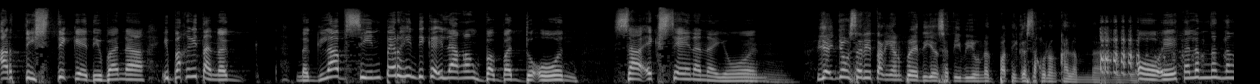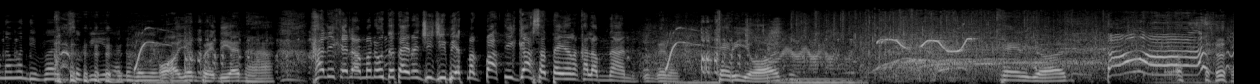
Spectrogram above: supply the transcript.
artistic eh, di ba, na ipakita, nag, nag-love scene, pero hindi kailangang babad doon sa eksena na yon. Yan, yung salitang yan, pwede yan sa TV, yung nagpatigas ako ng kalamnan. Oo, eh, kalamnan lang naman, di ba? Ibig sabihin, ano ba yun? Oo, ayun, pwede yan, ha? Halika na, manood na tayo ng GGB at magpatigasan tayo ng kalamnan. Yung gano'n. Carry on. Carry on.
